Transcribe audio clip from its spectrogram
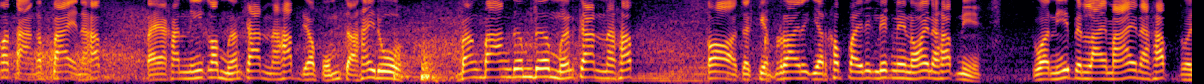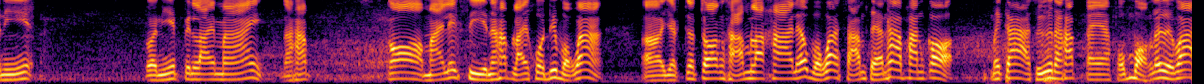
ก็ต่างกันไปนะครับ แต่คันนี้ก็เหมือนกันนะครับ เดี๋ยวผมจะให้ดูบางๆเดิมๆเหมือนกันนะครับ ก็จะเก็บรายละเอียดเข้าไปเล็กๆน้อยๆนะครับ นี่ ตัวนี้เป็นลายไม้นะครับ ตัวนี้ ตัวนี้เป็นลายไม้นะครับ ก็หมายเลข4นะครับ หลายคนที่บอกว่าออยากจะจองถามราคาแล้วบอกว่า 3 5 0 0 0 ก็ไม่กล้าซื้อนะครับ แต่ผมบอกเลยเลยว่า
